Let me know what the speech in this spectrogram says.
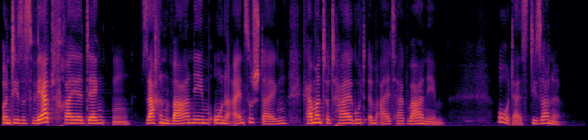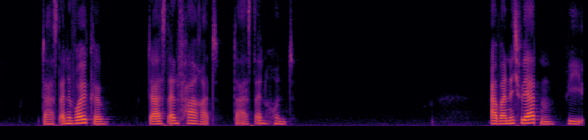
Und dieses wertfreie Denken, Sachen wahrnehmen, ohne einzusteigen, kann man total gut im Alltag wahrnehmen. Oh, da ist die Sonne. Da ist eine Wolke. Da ist ein Fahrrad. Da ist ein Hund. Aber nicht werten, wie,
